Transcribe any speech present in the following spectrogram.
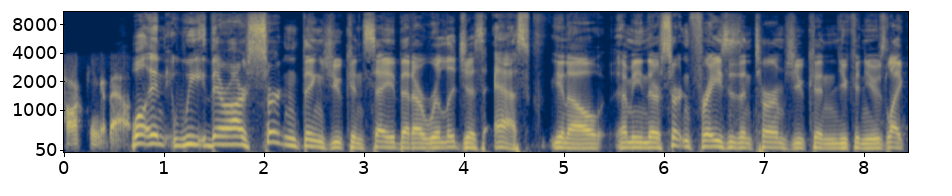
talking about. Well, and we there are certain things you can say that are religious esque. You know, I mean, there are certain phrases and terms you can you can use. Like,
